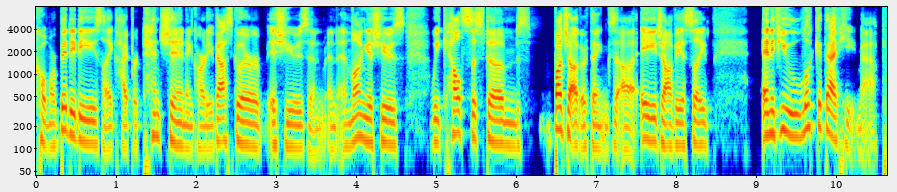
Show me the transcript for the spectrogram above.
comorbidities like hypertension and cardiovascular issues and, and, and lung issues, weak health systems, bunch of other things, uh, age, obviously. And if you look at that heat map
